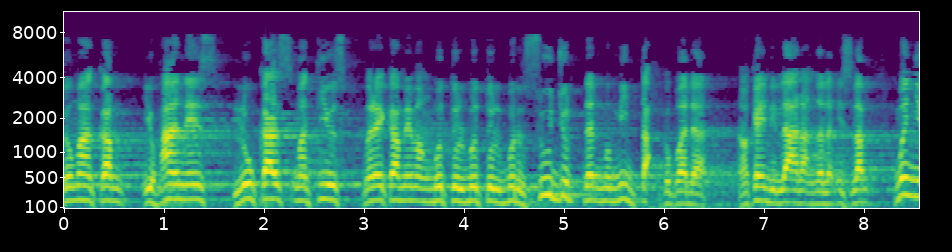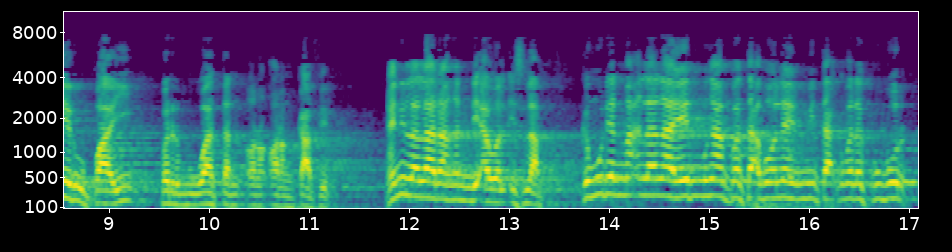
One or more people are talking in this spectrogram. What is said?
ke makam Yohanes, Lukas, Matius, mereka memang betul-betul bersujud dan meminta kepada maka yang dilarang dalam Islam menyerupai perbuatan orang-orang kafir. Inilah larangan di awal Islam. Kemudian makna lain mengapa tak boleh meminta kepada kubur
